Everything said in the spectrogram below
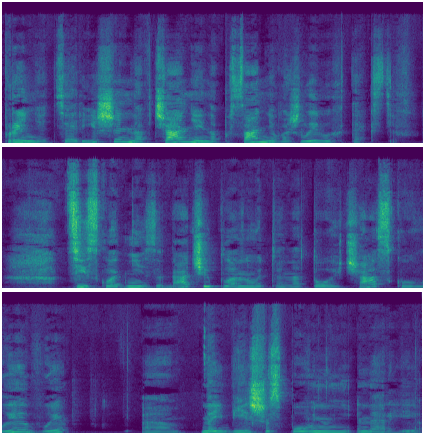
прийняття рішень, навчання і написання важливих текстів. Ці складні задачі плануйте на той час, коли ви е, найбільше сповнені енергією.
